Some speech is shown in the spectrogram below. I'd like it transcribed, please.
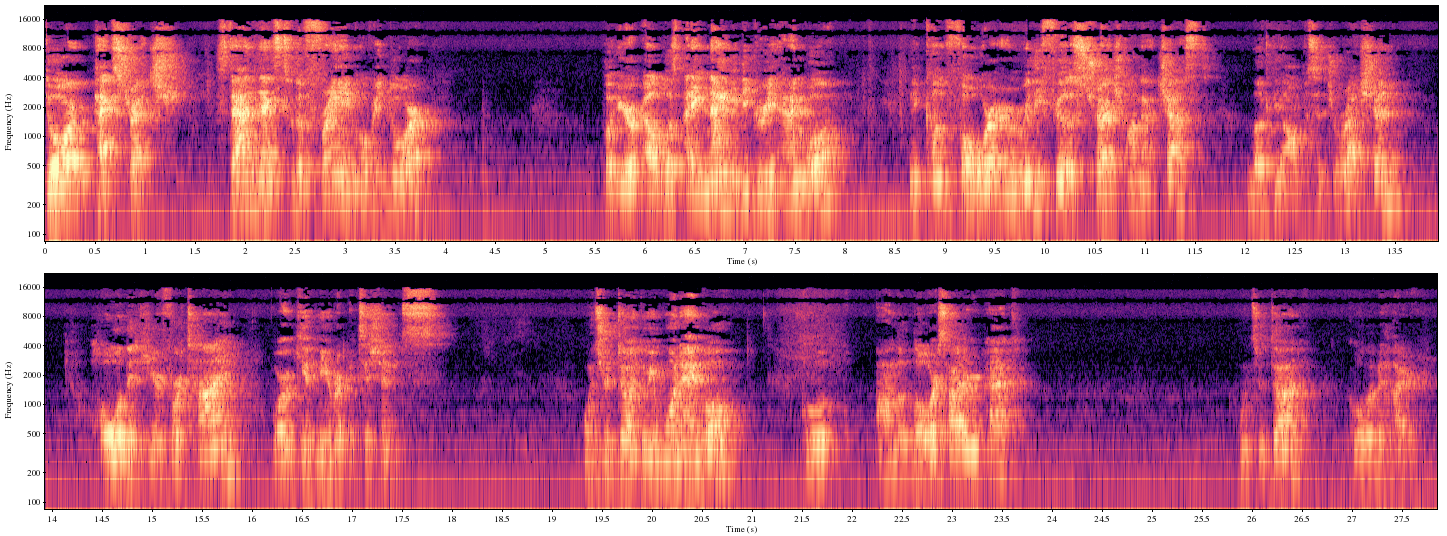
Door pec stretch. Stand next to the frame of a door. Put your elbows at a 90 degree angle. Then come forward and really feel a stretch on that chest. Look the opposite direction. Hold it here for time or give me repetitions. Once you're done doing one angle, go on the lower side of your pec. Once you're done, go a little bit higher.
